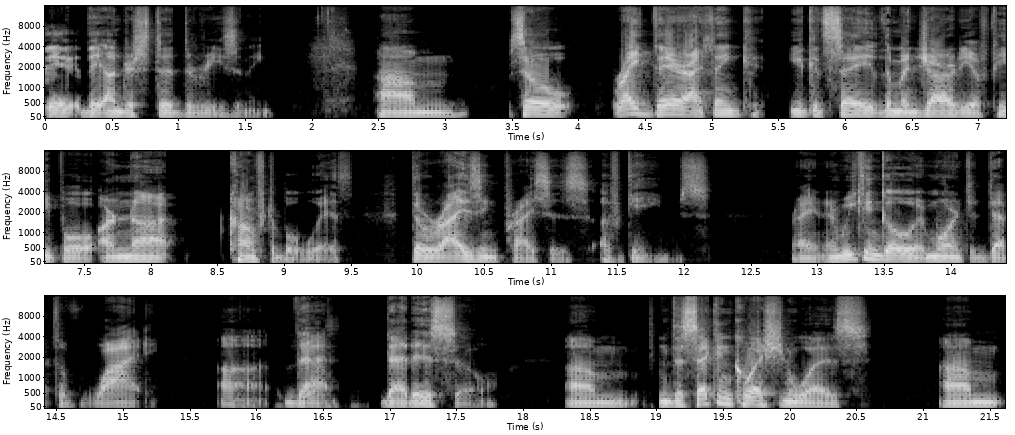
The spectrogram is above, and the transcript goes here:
they they understood the reasoning. Um, so right there, I think you could say the majority of people are not comfortable with the rising prices of games, right? And we can go more into depth of why uh, that that is so. Um, the second question was, um,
